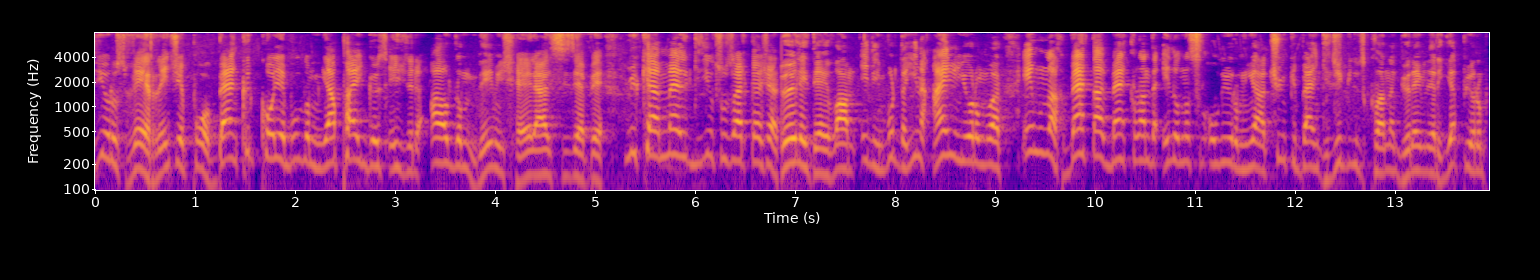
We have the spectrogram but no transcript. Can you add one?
diyoruz ve Recepo ben 40 kolye buldum. Yapay göz ejderi aldım demiş. Helal size be. Mükemmel gidiyorsunuz arkadaşlar. Böyle devam edin. Burada yine aynı yorum var. Emrullah Mert abi ben klanda Edo nasıl oluyorum ya? Çünkü ben gece gündüz klanda görevleri yapıyorum.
